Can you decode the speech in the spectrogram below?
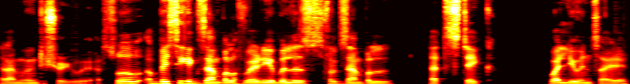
that I'm going to show you here. So a basic example of variable is, for example, let's take value inside it.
